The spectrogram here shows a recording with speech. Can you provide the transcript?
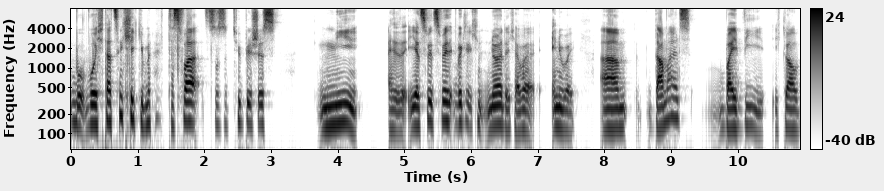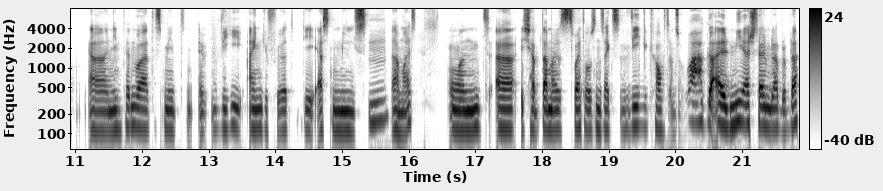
wo, wo ich tatsächlich, das war so, so typisches Me. Also jetzt wird es wirklich nerdig, aber anyway. Ähm, damals bei Wii, ich glaube, äh, Nintendo hat das mit äh, Wii eingeführt, die ersten Mies mhm. damals. Und äh, ich habe damals 2006 Wii gekauft und so, wow, geil, Mii erstellen, bla bla bla.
